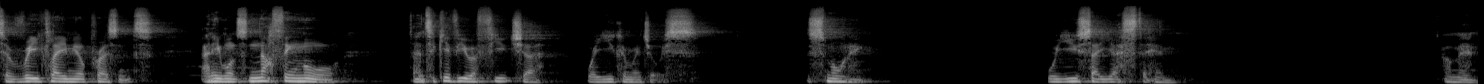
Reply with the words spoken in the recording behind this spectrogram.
to reclaim your present. And He wants nothing more than to give you a future where you can rejoice. This morning, will you say yes to him? Amen.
